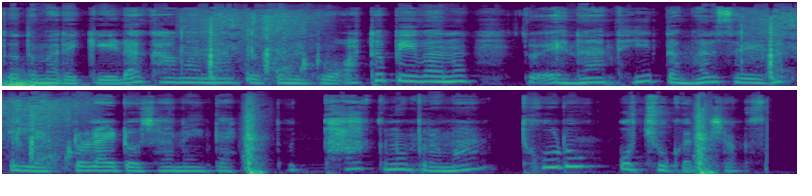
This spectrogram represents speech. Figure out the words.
તો તમારે કેળા ખાવાના, તો તમે વોટર પીવાનું, તો એનાથી તમારા શરીરમાં ઇલેક્ટ્રોલાઇટ ઓછા નહીં થાય. તો થાકનું પ્રમાણ થોડું ઓછું કરી શકશો.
